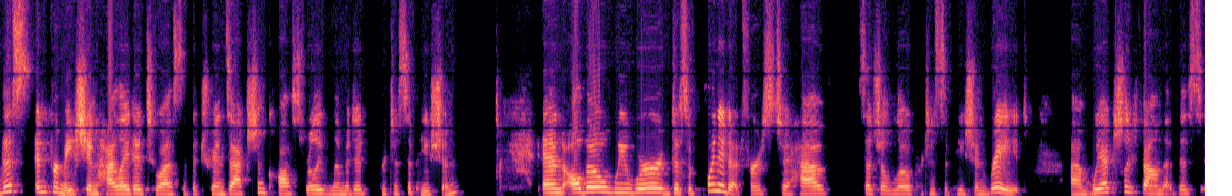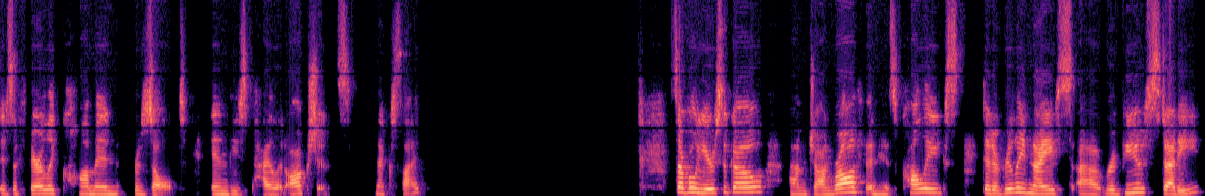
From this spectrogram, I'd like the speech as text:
this information highlighted to us that the transaction costs really limited participation. And although we were disappointed at first to have such a low participation rate, um, we actually found that this is a fairly common result in these pilot auctions. Next slide. Several years ago, um, John Rolfe and his colleagues did a really nice uh, review study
